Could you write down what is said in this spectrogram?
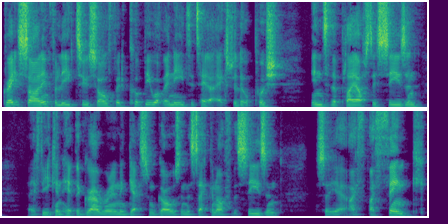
Great signing for League Two Salford. Could be what they need to take that extra little push into the playoffs this season. If he can hit the ground running and get some goals in the second half of the season, so yeah, I, I think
